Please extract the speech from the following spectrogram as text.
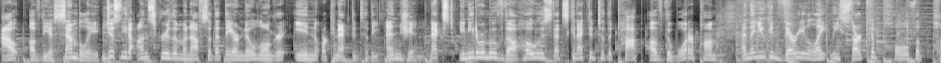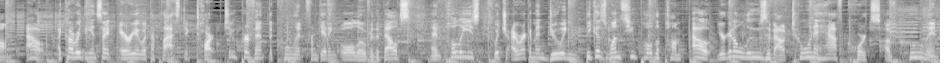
out of the assembly. You just need to unscrew them enough so that they are no longer in or connected to the engine. Next, you need to remove the hose that's connected to the top of the water pump, and then you can very lightly start to pull the pump out. I covered the inside area with a plastic tarp to prevent the coolant from getting all over the belts and pulleys, which I recommend doing because once you pull the pump out, you're going to lose about two and a half quarts of coolant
